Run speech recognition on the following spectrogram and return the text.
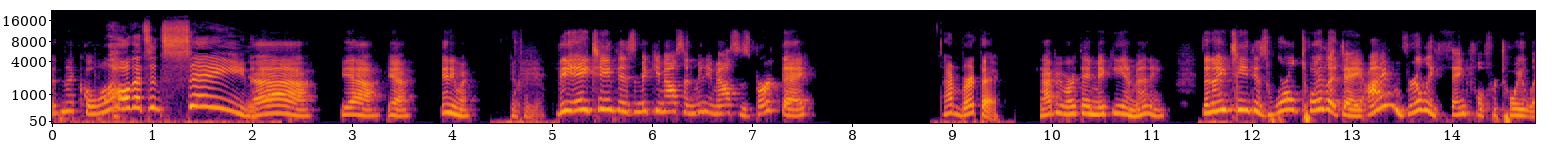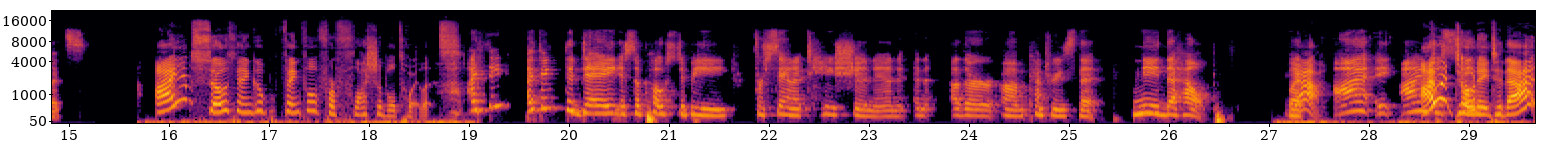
Isn't that cool? Oh, that's insane. yeah, yeah, yeah. Anyway, Continue. the 18th is Mickey Mouse and Minnie Mouse's birthday. Happy birthday. Happy birthday, Mickey and Minnie. The 19th is World Toilet Day. I'm really thankful for toilets. I am so thank- thankful for flushable toilets. I think I think the day is supposed to be for sanitation and and other um, countries that need the help. But yeah. I I'm I would so- donate to that.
